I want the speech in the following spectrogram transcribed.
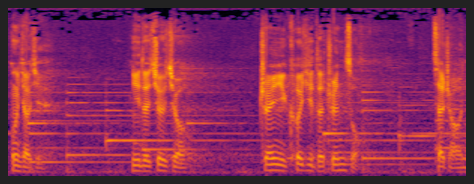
孟小姐，你的舅舅，真亿科技的甄总，在找你。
